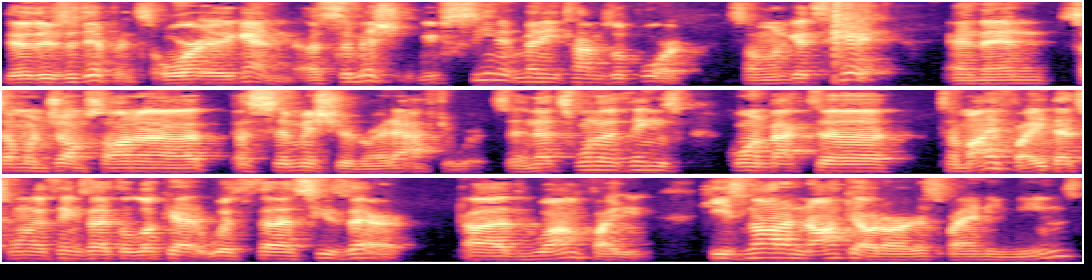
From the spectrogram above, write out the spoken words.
There, there's a difference. Or again, a submission. We've seen it many times before. Someone gets hit and then someone jumps on a, a, submission right afterwards. And that's one of the things going back to to my fight. That's one of the things I have to look at with uh, Cezar, uh, who I'm fighting. He's not a knockout artist by any means,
